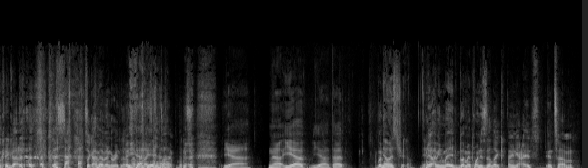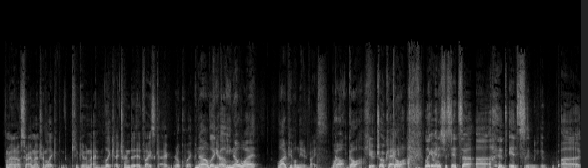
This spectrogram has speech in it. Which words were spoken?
Okay, good. it's, it's like I'm having a great, I'm having a nice Yeah, little time. Yeah. No. Yeah. Yeah. That. But- no, it's true though. Yeah. yeah, I mean, but but my point is that like, I mean, yeah, it's it's um. I don't know. Sorry, I'm not trying to like keep giving. I like I turned to advice guy real quick. No. like people. um, you know what? A lot of people need advice. wow, Go. Go off. Huge. Okay. Go off. Like I mean, it's just it's uh, uh it's uh.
